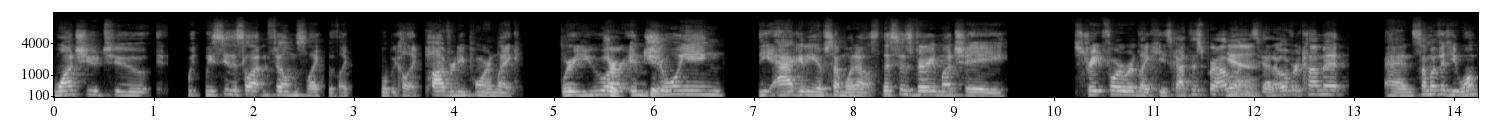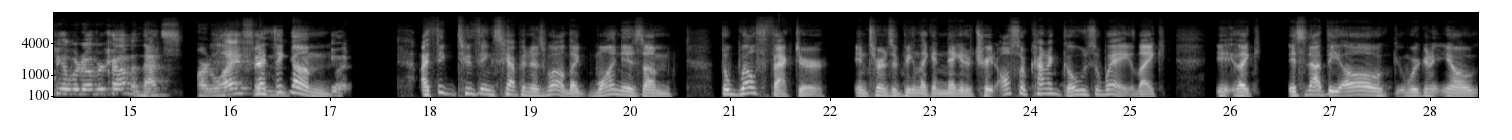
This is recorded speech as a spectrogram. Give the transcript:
want you to. We, we see this a lot in films like with like what we call like poverty porn, like where you Sure, are sure. enjoying the agony of someone else. This is very much a straightforward like he's got this problem, Yeah. he's got to overcome it, and some of it he won't be able to overcome, and that's part of life. And I think um. I think two things happen as well. Like one is um, the wealth factor in terms of being like a negative trait also kind of goes away. Like, it, like it's not the oh we're gonna you know,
